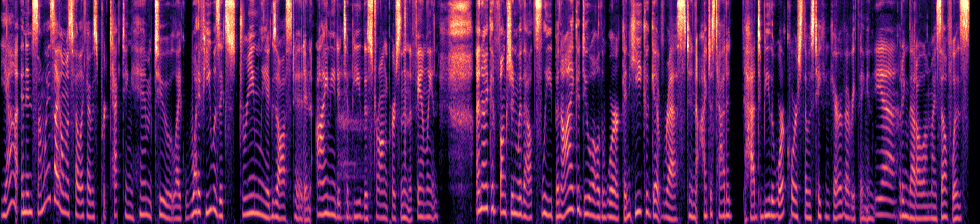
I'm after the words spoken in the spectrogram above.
Yeah. And in some ways, I almost felt like I was protecting him too. Like, what if he was extremely exhausted and I needed to be the strong person in the family and, and I could function without sleep and I could do all the work and he could get rest. And I just had to, had to be the workhorse that was taking care of everything. And Yeah. putting that all on myself was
